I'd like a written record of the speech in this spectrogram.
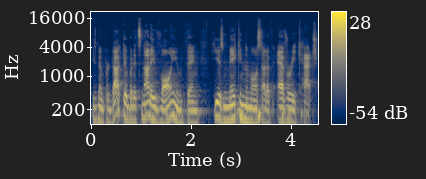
he's been productive, but it's not a volume thing. He is making the most out of every catch.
